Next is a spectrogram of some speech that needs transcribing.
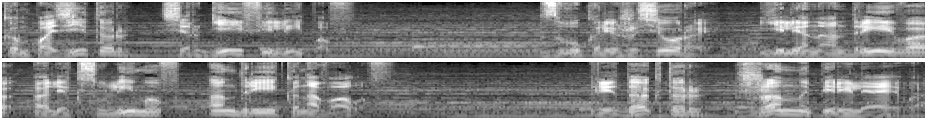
Композитор Сергей Филиппов. Звукорежиссеры Елена Андреева, Олег Сулимов, Андрей Коновалов. Редактор Жанна Переляева.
